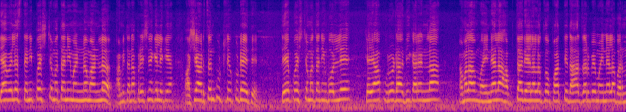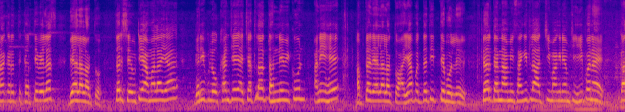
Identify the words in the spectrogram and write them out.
त्यावेळेस त्यांनी स्पष्ट मताने म्हणणं मांडलं. आम्ही त्यांना प्रश्न केले की अशी अडचण कुठली कुठे येते? ते स्पष्ट बोलले की या पुरवठा अधिकाऱ्यांना आम्हाला महिन्याला हप्ता द्यायला लागतो. पाच ते दहा हजार रुपये महिन्याला भरणा करत करते वेळेलाच द्यायला लागतो. तर शेवटी आम्हाला या गरीब लोकांचे याच्यातलं धान्य विकून आणि हे हप्ता द्यायला लागतो. या पद्धतीत ते बोलले. तर त्यांना आम्ही सांगितलं आजची मागणी आमची ही पण आहे का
